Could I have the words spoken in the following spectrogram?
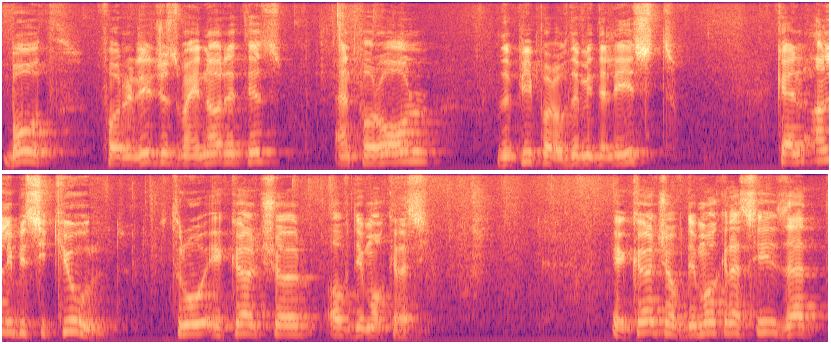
both for religious minorities and for all the people of the Middle East, can only be secured through a culture of democracy. A culture of democracy that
